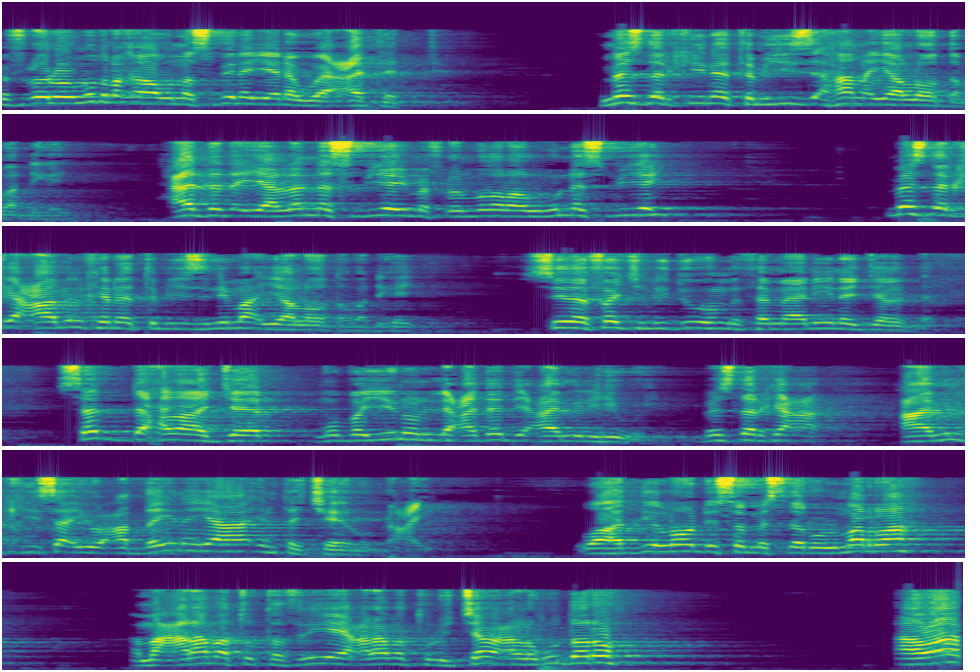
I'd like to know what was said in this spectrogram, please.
Mafcuululmulaqa uu nasbinayana waa cadad masdarkiina tamyiiz ahaan ayaa loo daba dhigay cadad ayaa la nasbiyey mafcuulmulaq lagu nasbiyey. Masdarkii caamilkana tamyiiznimo ayaa loo daba dhigay sida fajliduuhum amaaniina jalda. Saddexdaa jeer mubayinun licadadi caamilihi wey masdarka caamilkiisa ayuu caddaynayaa inta jeeruu dhacay. Waa haddii loo dhiso masdarulmara ama calaamatu taniya ee calaamatuljamc lagu daro ama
